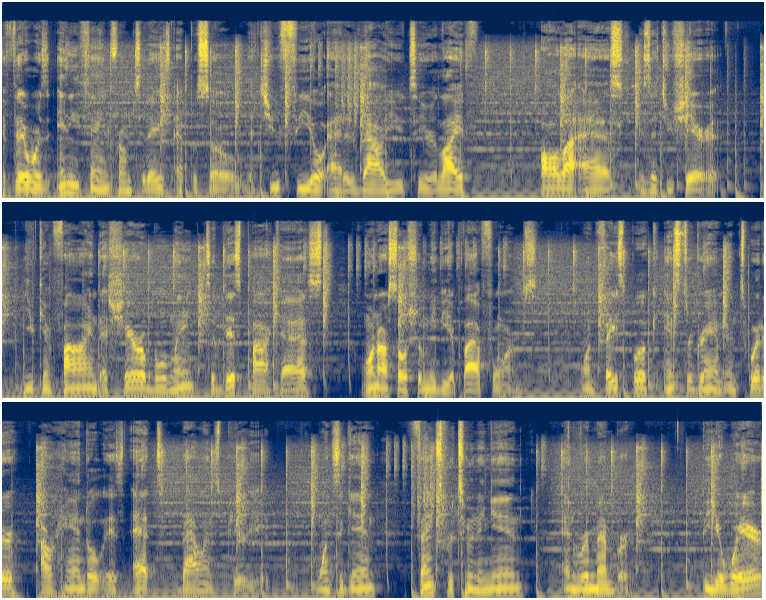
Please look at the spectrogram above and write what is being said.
If there was anything from today's episode that you feel added value to your life, all I ask is that you share it. You can find a shareable link to this podcast on our social media platforms. On Facebook, Instagram, and Twitter, our handle is at balance period. Once again, thanks for tuning in, and remember be aware,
